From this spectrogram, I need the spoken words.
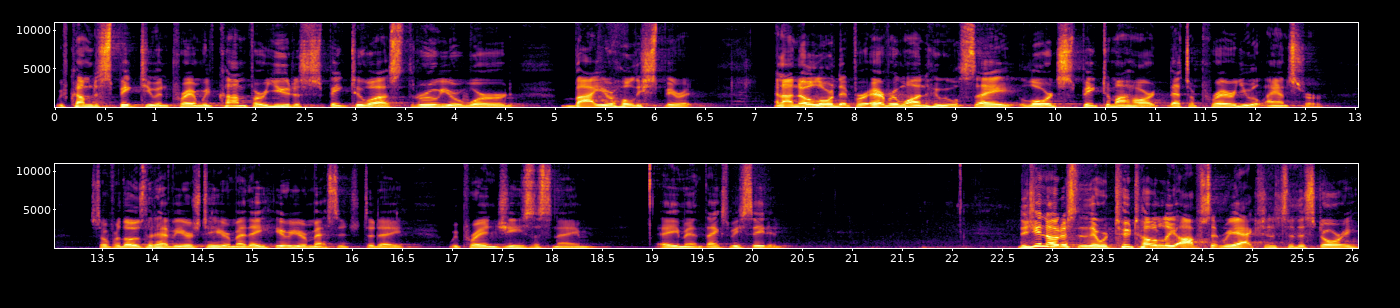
We've come to speak to you in prayer, and we've come for you to speak to us through your word by your Holy Spirit. And I know, Lord, that for everyone who will say, Lord, speak to my heart, that's a prayer you will answer. So for those that have ears to hear, may they hear your message today. We pray in Jesus' name. Amen. Thanks. Be seated. Did you notice that there were two totally opposite reactions to this story?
